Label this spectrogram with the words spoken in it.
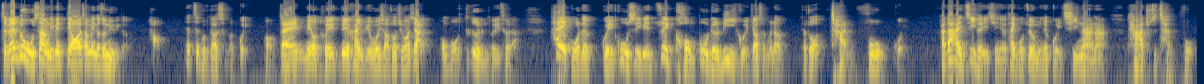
整个路上里面吊在上面都是女的。好，那这鬼到底什么鬼？哦，在没有推没有看原文小说情况下，洪博个人推测啦，泰国的鬼故事里面最恐怖的厉鬼叫什么呢？叫做产妇鬼。啊，大家还记得以前有泰国最有名的鬼妻娜娜，她就是产妇。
